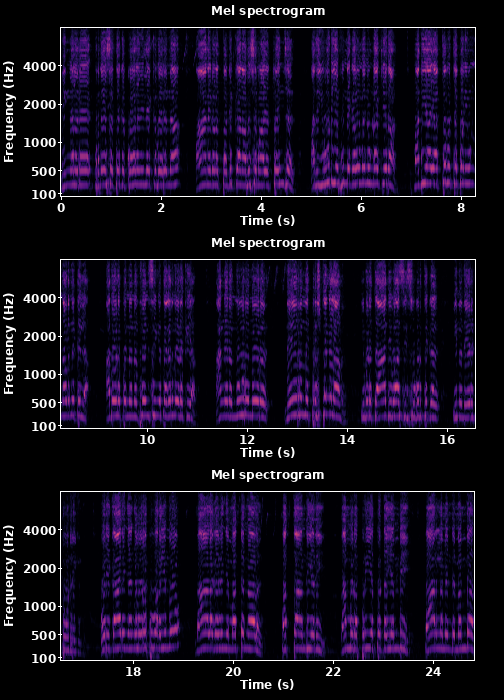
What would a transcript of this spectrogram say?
നിങ്ങളുടെ പ്രദേശത്തേക്ക് കോളനിയിലേക്ക് വരുന്ന ആനകളെ തടുക്കാൻ ആവശ്യമായ ട്രെഞ്ച് അത് യു ഡി എഫിന്റെ ഗവൺമെന്റ് ഉണ്ടാക്കിയതാണ്. മതിയായ അറ്റകുറ്റപ്പണി നടന്നിട്ടില്ല. അതോടൊപ്പം തന്നെ ഫെൻസിങ് തകർന്നു കിടക്കുകയാണ്. അങ്ങനെ നൂറ് നൂറ് നേറുന്ന പ്രശ്നങ്ങളാണ് ഇവിടുത്തെ ആദിവാസി സുഹൃത്തുക്കൾ ഇന്ന് നേരിട്ടുകൊണ്ടിരിക്കുന്നത്. ഒരു കാര്യം ഞങ്ങൾ ഉറപ്പു പറയുന്നു. നാളെ കഴിഞ്ഞ് മറ്റന്നാൾ പത്താം തീയതി നമ്മുടെ പ്രിയപ്പെട്ട M P parliament member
